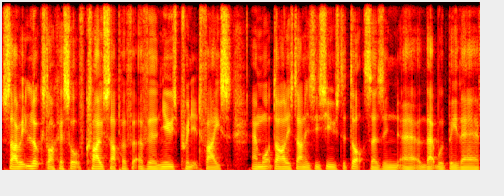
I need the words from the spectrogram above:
So it looks like a sort of close up of, of a newsprinted face. And what Dali's done is he's used the dots as in uh, that would be there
